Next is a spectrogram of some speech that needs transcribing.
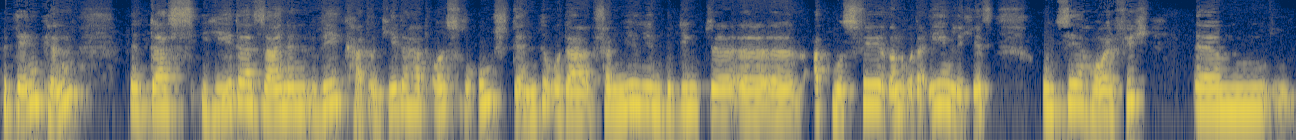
bedenken, dass jeder seinen Weg hat und jeder hat äußere Umstände oder familienbedingte äh, Atmosphären oder ähnliches. Und sehr häufig ähm,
